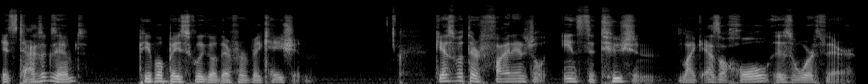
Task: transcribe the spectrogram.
it's tax exempt. People basically go there for vacation. Guess what their financial institution, like as a whole, is worth there?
